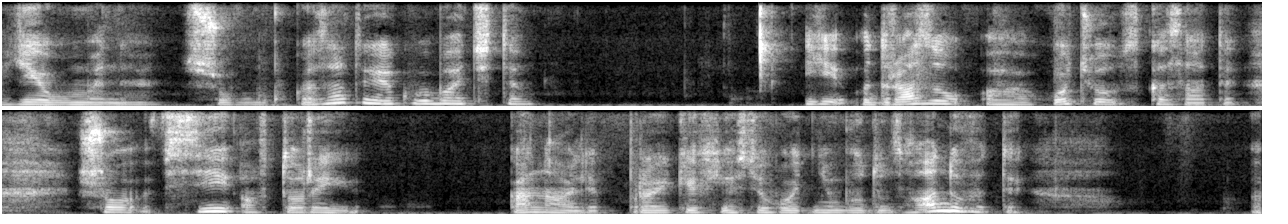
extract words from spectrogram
Є у мене що вам показати, як ви бачите. І одразу е, хочу сказати, що всі автори каналів, про яких я сьогодні буду згадувати, е,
